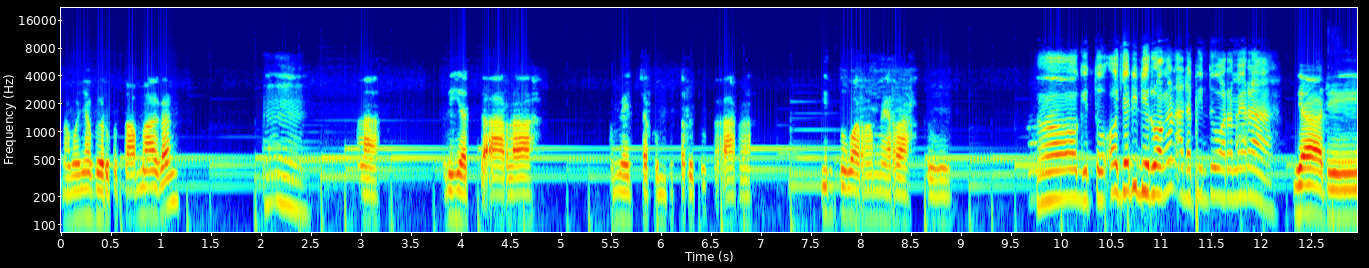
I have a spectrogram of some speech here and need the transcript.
namanya baru pertama kan Hmm. Lihat ke arah meja komputer itu ke arah pintu warna merah tuh Oh gitu. Oh jadi di ruangan ada pintu warna merah. ya di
